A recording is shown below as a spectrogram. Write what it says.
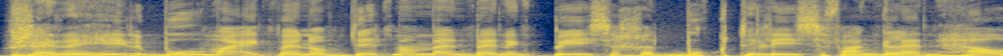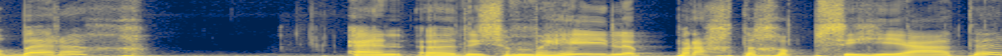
Er zijn een heleboel, maar ik ben op dit moment ben ik bezig het boek te lezen van Glenn Helberg. En eh die is een hele prachtige psychiater.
